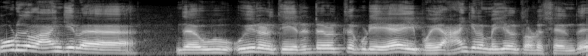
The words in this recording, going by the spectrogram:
கூடுதல் ஆங்கில இந்த உ உயிரெழுத்து ரெண்டு எழுத்தக்கூடிய ஏஐ போய் ஆங்கில மெய்யெழுத்தோடு சேர்ந்து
